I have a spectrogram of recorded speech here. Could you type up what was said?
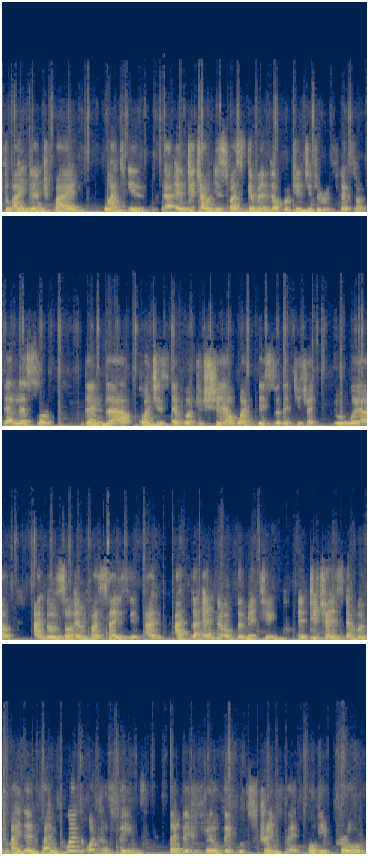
to identify what is a teacher is first given the opportunity to reflect on their lesson. Then the coach is able to share what they saw the teacher do well and also emphasizing. And at the end of the meeting, a teacher is able to identify one or two things that they feel they could strengthen or improve,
